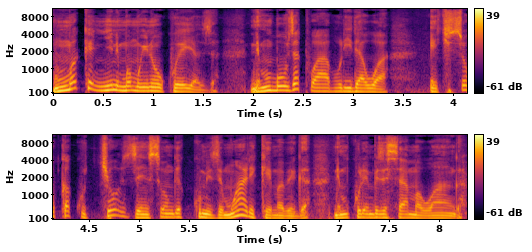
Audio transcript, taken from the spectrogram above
mmwe kennyini mwe mulina okweyaza ne mubuuza twabulirawa ekisooka ku kyo zensonga ekkumi ze mwaleka emabega ne mukulembezesa amawanga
